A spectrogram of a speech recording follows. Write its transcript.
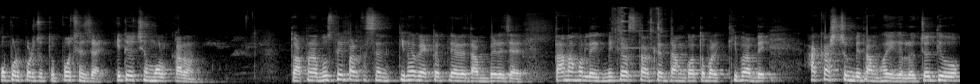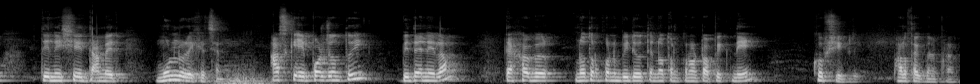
ওপর পর্যন্ত পৌঁছে যায়। এটি হচ্ছে মূল কারণ। তো আপনারা বুঝতেই পারতেছেন কীভাবে একটা প্লেয়ারের দাম বেড়ে যায়। তা না হলে মিচেল স্টার্কের দাম গতবার কীভাবে আকাশচুম্বী দাম হয়ে গেল, যদিও তিনি সেই দামের মূল্য রেখেছেন। আজকে এ পর্যন্তই, বিদায় নিলাম। দেখা হবে নতুন কোনো ভিডিওতে নতুন কোনো টপিক নিয়ে খুব শীঘ্রই। ভালো থাকবেন আপনারা।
